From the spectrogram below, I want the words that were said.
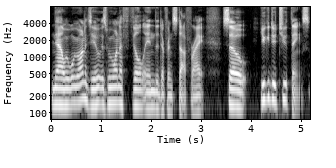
Now, what we want to do is we want to fill in the different stuff, right? So you could do two things.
